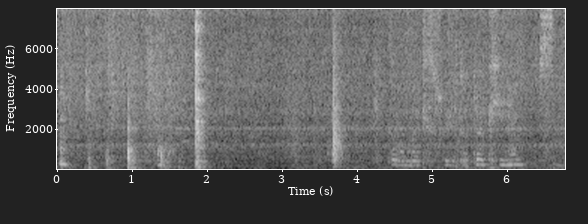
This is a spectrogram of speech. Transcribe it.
Hı. Tamam. Tavundaki suyu da dökeyim. Bismillah.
